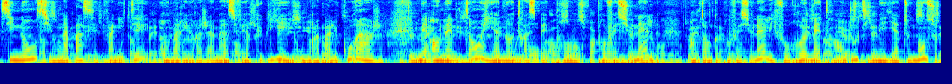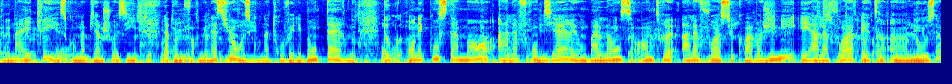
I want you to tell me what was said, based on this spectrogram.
Sinon, si on n'a pas cette vanité, on n'arrivera jamais à se faire publier, on n'aura pas le courage. Mais en même temps, il y a notre aspect professionnel. En tant que professionnel, il faut remettre en doute immédiatement ce qu'on a écrit. Est-ce qu'on a bien choisi la bonne formulation Est-ce qu'on a trouvé les bons termes Donc on est constamment à la frontière et on balance entre à la fois se croire un génie et à la fois être un loser.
